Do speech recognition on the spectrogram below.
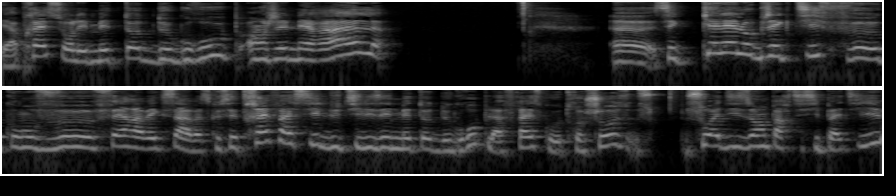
Et après, sur les méthodes de groupe en général, euh, c'est quel est l'objectif euh, qu'on veut faire avec ça? Parce que c'est très facile d'utiliser une méthode de groupe, la fresque ou autre chose, soi-disant participative,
